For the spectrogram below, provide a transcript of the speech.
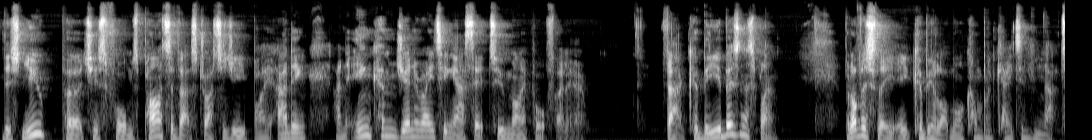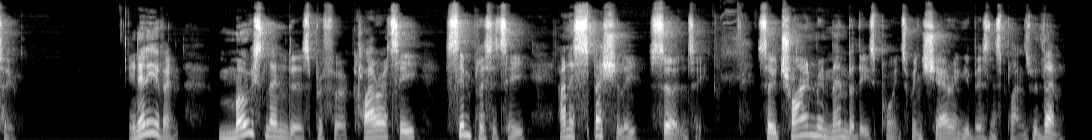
This new purchase forms part of that strategy by adding an income generating asset to my portfolio. That could be your business plan, but obviously it could be a lot more complicated than that too. In any event, most lenders prefer clarity, simplicity, and especially certainty. So try and remember these points when sharing your business plans with them.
